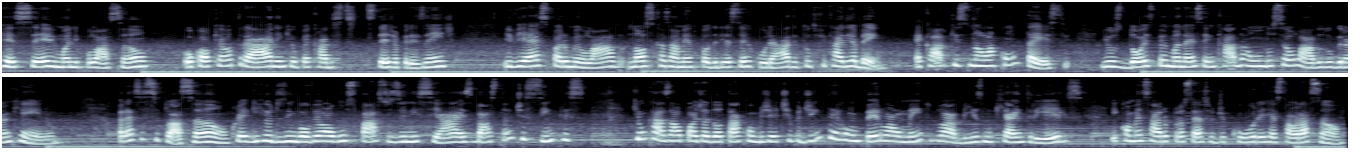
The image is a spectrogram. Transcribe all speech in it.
receio manipulação, ou qualquer outra área em que o pecado esteja presente, e viesse para o meu lado, nosso casamento poderia ser curado e tudo ficaria bem. É claro que isso não acontece e os dois permanecem cada um do seu lado do Grand Canyon. Para essa situação, Craig Hill desenvolveu alguns passos iniciais bastante simples que um casal pode adotar com o objetivo de interromper o aumento do abismo que há entre eles e começar o processo de cura e restauração.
